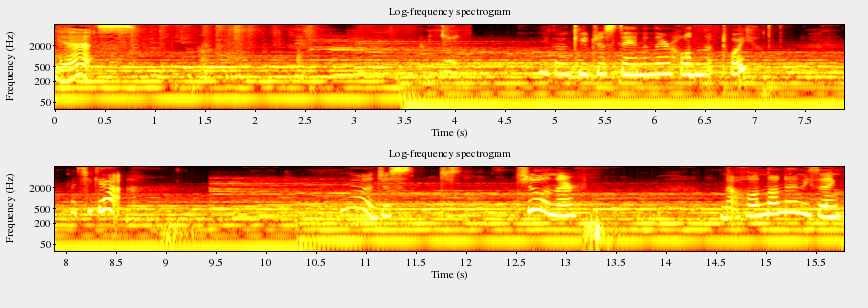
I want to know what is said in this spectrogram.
Yes. You gonna keep just standing there holding that toy? What you got? Yeah, just just chilling there. Not holding on to anything.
